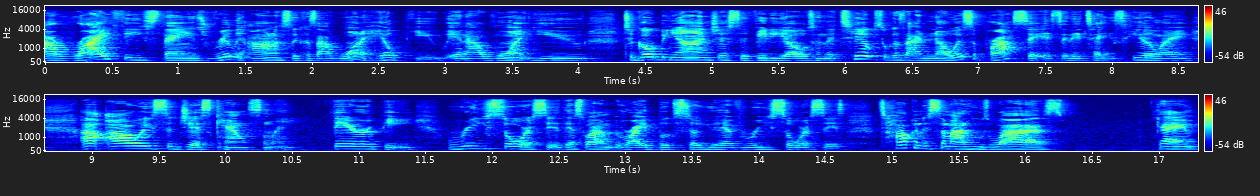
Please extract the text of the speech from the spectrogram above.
I write these things really honestly because I want to help you and I want you to go beyond just the videos and the tips because I know it's a process and it takes healing. I always suggest counseling therapy, resources. That's why I write books so you have resources. Talking to somebody who's wise okay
